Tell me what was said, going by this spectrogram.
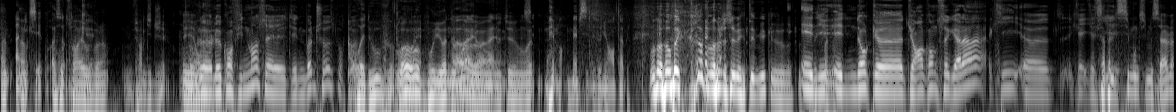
À, à à- mixer quoi. à cette soirée, ok. voilà, faire le DJ. Et Donc, on- le, le confinement, c'était une bonne chose pour Ah toi. ouais, de ouf. Ouais, ouais, Ouais. pour Yohan et Ouais, moi, ouais, ouais, on ouais. était- ouais. C'est- Même, même si c'est devenu rentable. Ouais, grave, jamais été mieux que. Et, du- donc, euh, tu rencontres ce gars-là qui. euh, s'appelle Simon Timsal.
